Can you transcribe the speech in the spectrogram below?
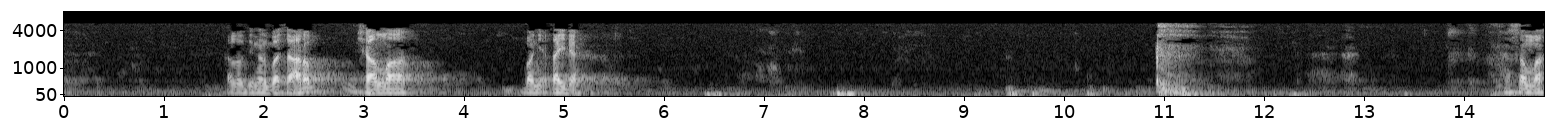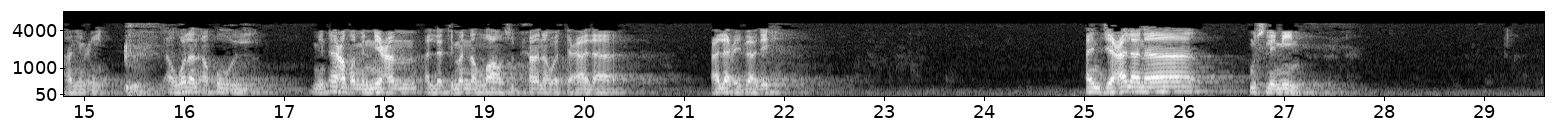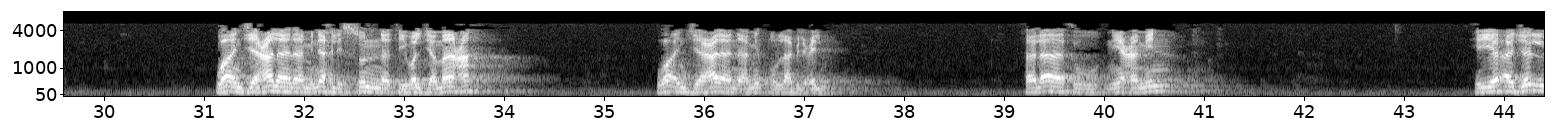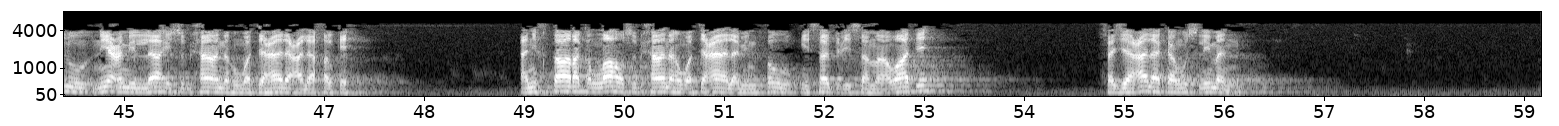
Kalau dengan bahasa Arab, insyaallah banyak faedah. نسأل الله أن يعين أولا أقول من أعظم النعم التي من الله سبحانه وتعالى على عباده أن جعلنا مسلمين. وأن جعلنا من أهل السنة والجماعة وأن جعلنا من طلاب العلم. ثلاث نعم هي أجل نعم الله سبحانه وتعالى على خلقه. أن اختارك الله سبحانه وتعالى من فوق سبع سماواته فجعلك مسلما.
